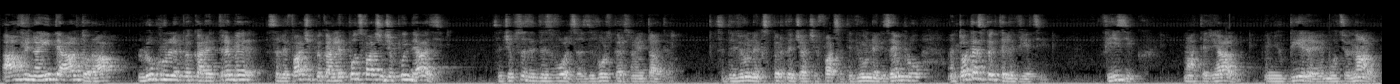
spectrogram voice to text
afli înainte altora lucrurile pe care trebuie să le faci, pe care le poți face începând de azi. Să începi să te dezvolți, să dezvolți personalitatea. Să devii un expert în ceea ce faci, să devii un exemplu în toate aspectele vieții. Fizic, material, în iubire, emoțional,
